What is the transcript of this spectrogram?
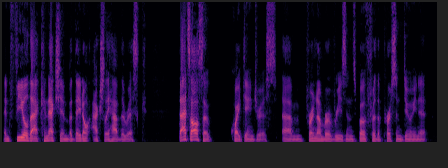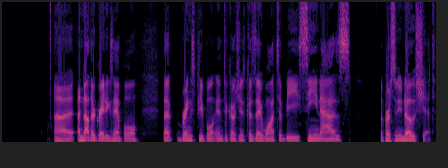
and feel that connection, but they don't actually have the risk. That's also quite dangerous um, for a number of reasons, both for the person doing it. Uh, another great example that brings people into coaching is because they want to be seen as the person who knows shit,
